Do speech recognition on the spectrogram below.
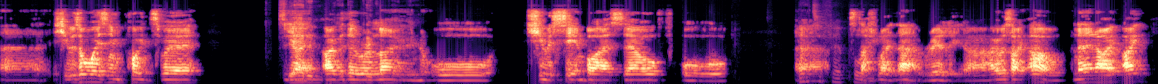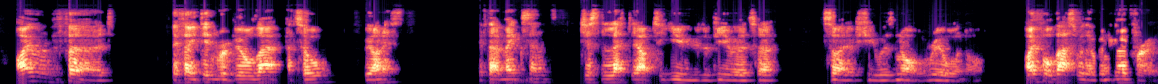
Uh, she was always in points where See, yeah, either they were pick up on alone that. or she was sitting by herself or uh, stuff like that. Really, uh, I was like, oh, and then I, I, I would have preferred if they didn't reveal that at all. To be honest, if that makes sense, just left it up to you, the viewer, to decide if she was not real or not. I thought that's where they were going to go for it.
